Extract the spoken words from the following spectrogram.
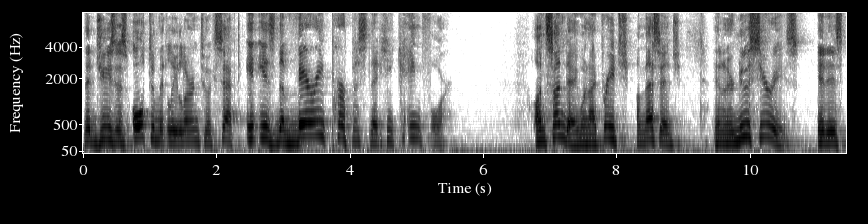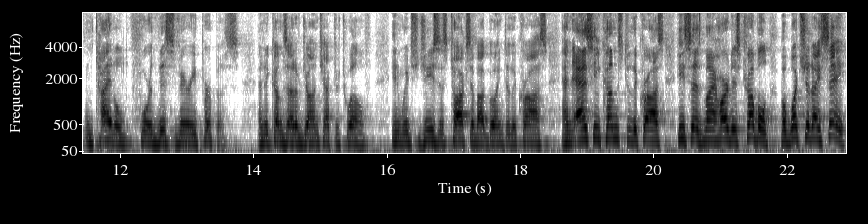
that Jesus ultimately learned to accept, it is the very purpose that he came for. On Sunday, when I preach a message in a new series, it is entitled For This Very Purpose. And it comes out of John chapter 12 in which Jesus talks about going to the cross. And as he comes to the cross, he says, My heart is troubled, but what should I say?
